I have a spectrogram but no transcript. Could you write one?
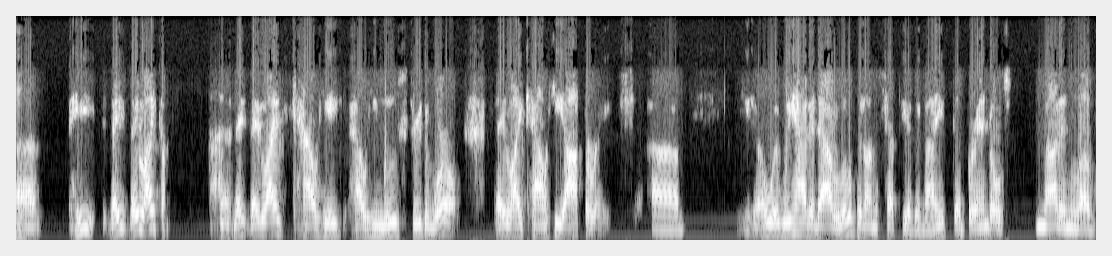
Uh, he they they like him. they they like how he how he moves through the world. They like how he operates. Um, you know, we, we had it out a little bit on the set the other night. That Brandel's not in love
